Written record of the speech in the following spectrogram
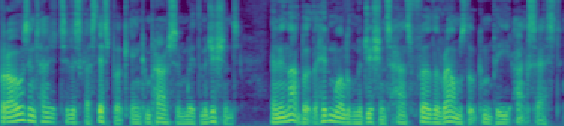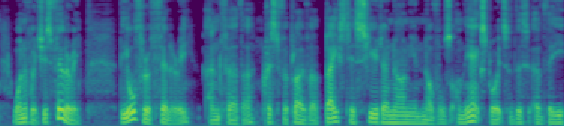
but I always intended to discuss this book in comparison with The Magicians. And in that book, The Hidden World of the Magicians has further realms that can be accessed, one of which is Fillory, the author of Fillory, and further, Christopher Plover, based his pseudo-Narnian novels on the exploits of the, of the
